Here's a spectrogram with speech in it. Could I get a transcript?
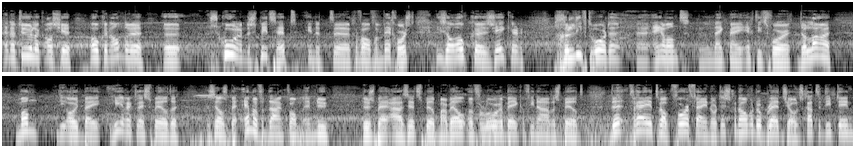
En natuurlijk als je ook een andere... Uh, scorende spits hebt. In het geval van Weghorst. Die zal ook zeker geliefd worden. Engeland lijkt mij echt iets voor de lange man die ooit bij Heracles speelde. Zelfs bij Emmen vandaan kwam en nu dus bij AZ speelt. Maar wel een verloren bekerfinale speelt. De vrije trap voor Feyenoord is genomen door Brad Jones. Gaat de diepte in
